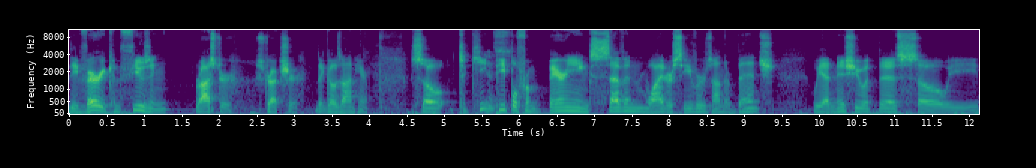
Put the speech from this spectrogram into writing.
the very confusing roster structure that goes on here. So, to keep Yes. people from burying seven wide receivers on their bench, we had an issue with this. So, we,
